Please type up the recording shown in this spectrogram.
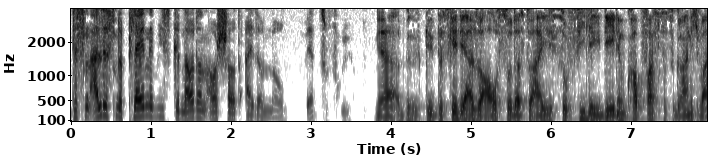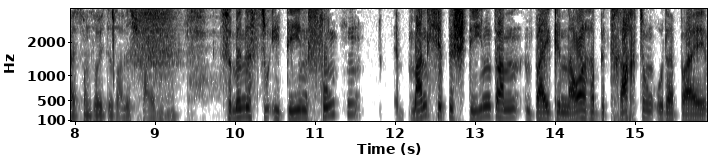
das sind alles nur Pläne, wie es genau dann ausschaut. I don't know. Wäre zu früh. Ja, das geht dir also auch so, dass du eigentlich so viele Ideen im Kopf hast, dass du gar nicht weißt, wann soll ich das alles schreiben. Ne? Zumindest so Ideen funken. Manche bestehen dann bei genauerer Betrachtung oder bei,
